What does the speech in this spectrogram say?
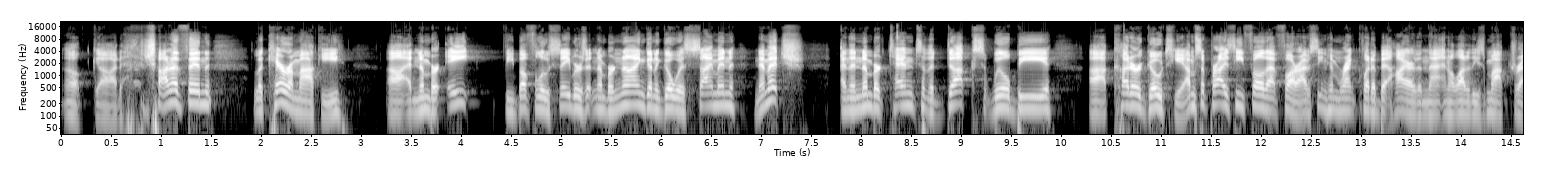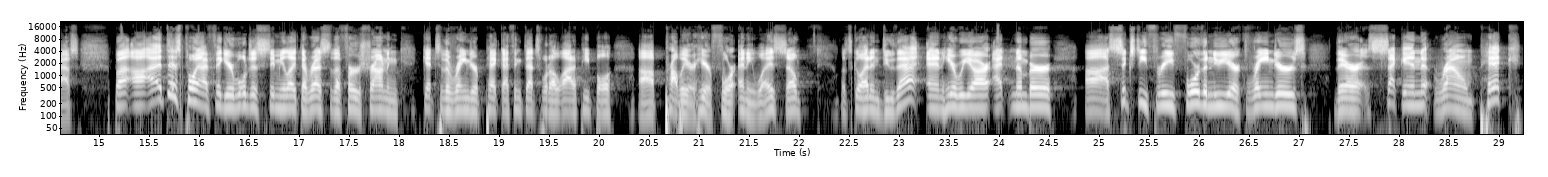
Oh, God. Jonathan Lekkerimaki uh, at number eight. The Buffalo Sabres at number nine. Going to go with Simon Nemec. And then number 10 to the Ducks will be uh, Cutter Gauthier. I'm surprised he fell that far. I've seen him rank quite a bit higher than that in a lot of these mock drafts. But uh, at this point, I figure we'll just simulate the rest of the first round and get to the Ranger pick. I think that's what a lot of people uh, probably are here for anyway. So let's go ahead and do that. And here we are at number uh, 63 for the New York Rangers, their second round pick.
